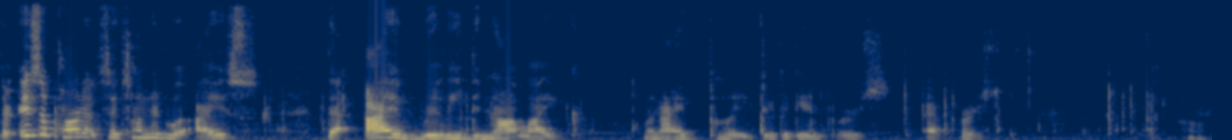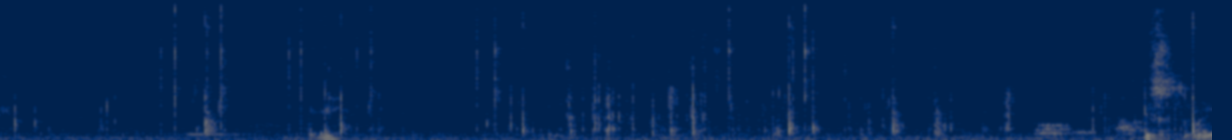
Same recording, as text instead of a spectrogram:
There is a part at 600 with ice that I really did not like when I played through the game first. at first. Okay. This way.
